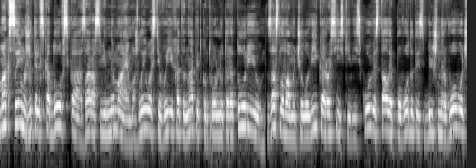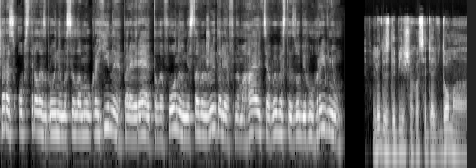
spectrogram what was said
Максим, житель Скадовська. Зараз він не має можливості виїхати на підконтрольну територію. За словами чоловіка, російські військові стали поводитись більш нервово через обстріли збройними силами України. Перевіряють телефони у місцевих жителів, намагаються вивести з обігу гривню. Люди здебільшого сидять вдома,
